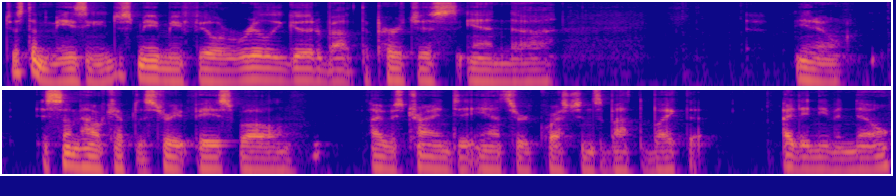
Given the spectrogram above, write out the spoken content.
just amazing. It just made me feel really good about the purchase, and uh, you know, somehow kept a straight face while I was trying to answer questions about the bike that I didn't even know,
